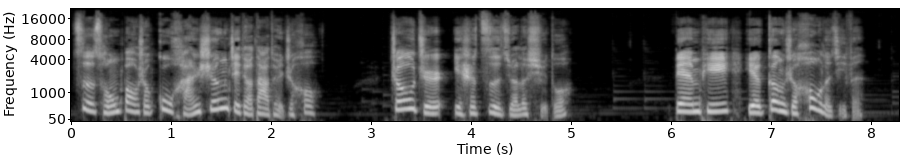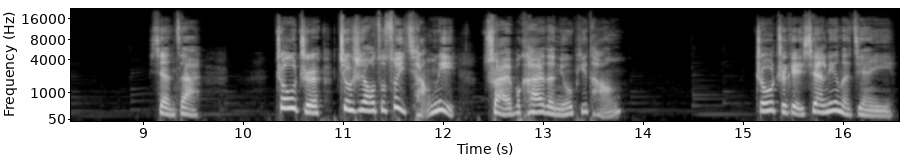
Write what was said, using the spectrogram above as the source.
自从抱上顾寒生这条大腿之后，周芷也是自觉了许多，脸皮也更是厚了几分。现在，周芷就是要做最强力、甩不开的牛皮糖。周芷给县令的建议，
